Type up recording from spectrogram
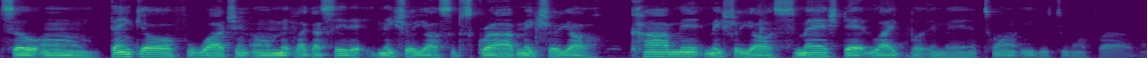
So um, thank y'all for watching. Um, like I said, make sure y'all subscribe. Make sure y'all comment. Make sure y'all smash that like button, man. Twan Eagles two one five.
